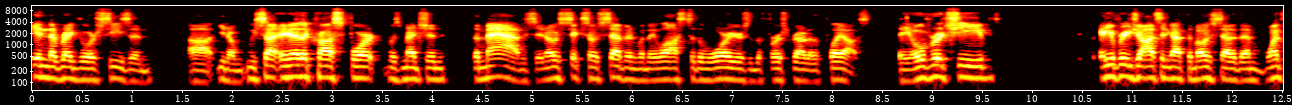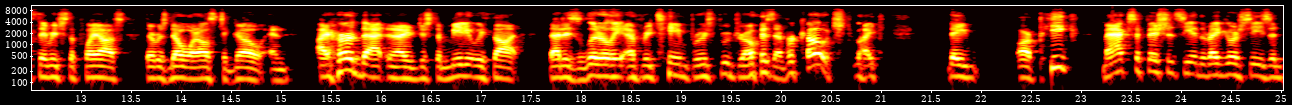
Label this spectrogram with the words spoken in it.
in the regular season. Uh, you know, we saw another cross sport was mentioned the Mavs in 06 07 when they lost to the Warriors in the first round of the playoffs. They overachieved. Avery Johnson got the most out of them. Once they reached the playoffs, there was nowhere else to go. And I heard that and I just immediately thought that is literally every team Bruce Boudreau has ever coached. Like they are peak max efficiency in the regular season.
